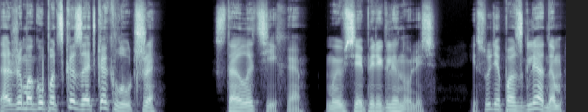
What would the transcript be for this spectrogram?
Даже могу подсказать, как лучше». Стало тихо. Мы все переглянулись. И, судя по взглядам,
